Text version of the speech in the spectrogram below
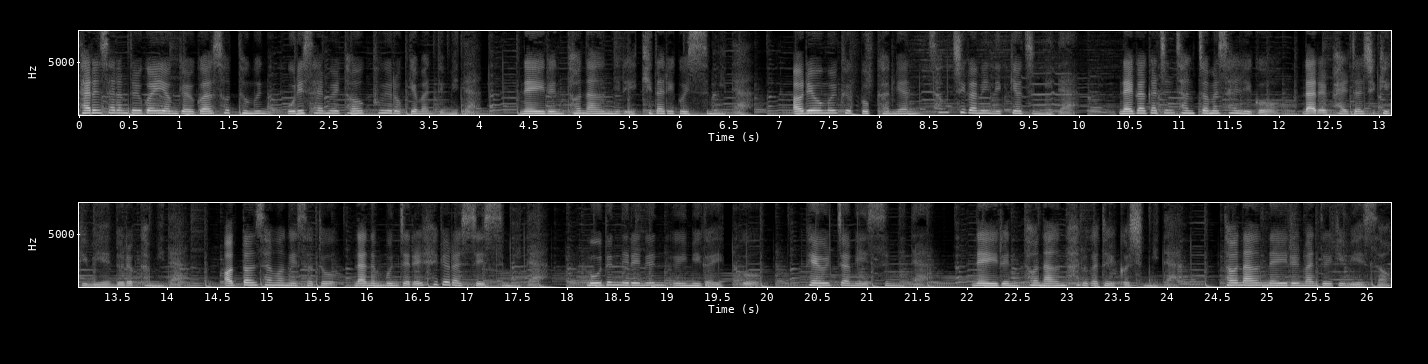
다른 사람들과의 연결과 소통은 우리 삶을 더욱 풍요롭게 만듭니다. 내일은 더 나은 일이 기다리고 있습니다. 어려움을 극복하면 성취감이 느껴집니다. 내가 가진 장점을 살리고 나를 발전시키기 위해 노력합니다. 어떤 상황에서도 나는 문제를 해결할 수 있습니다. 모든 일에는 의미가 있고 배울 점이 있습니다. 내일은 더 나은 하루가 될 것입니다. 더 나은 내일을 만들기 위해서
